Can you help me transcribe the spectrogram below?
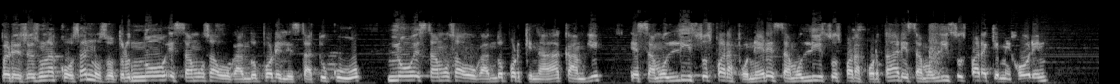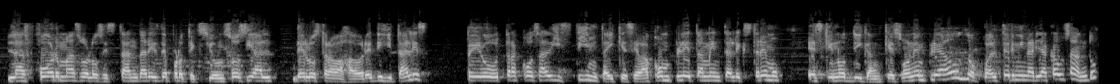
Pero eso es una cosa, nosotros no estamos abogando por el statu quo, no estamos abogando porque nada cambie, estamos listos para poner, estamos listos para aportar, estamos listos para que mejoren las formas o los estándares de protección social de los trabajadores digitales, pero otra cosa distinta y que se va completamente al extremo es que nos digan que son empleados, lo cual terminaría causando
